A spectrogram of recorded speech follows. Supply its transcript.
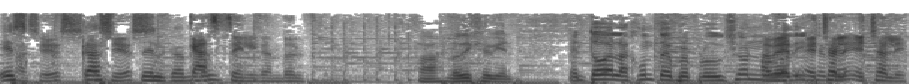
Es así es, así es. Castel Gandolfo. Castel Gandolfo. Ah, lo dije bien. En toda la junta de preproducción no A lo ver, dije échale, bien. échale.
